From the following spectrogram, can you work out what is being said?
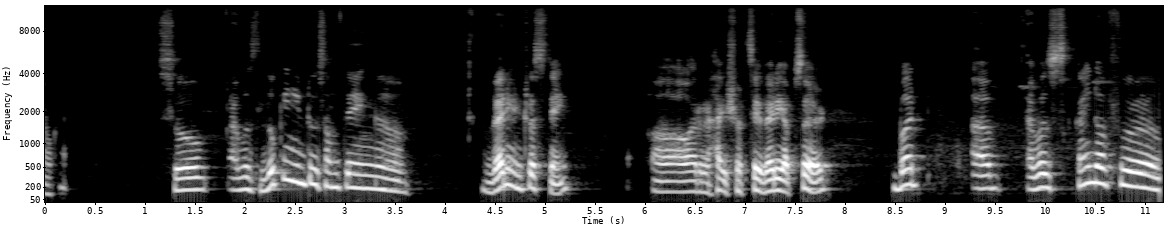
Okay. So I was looking into something uh, very interesting, or I should say very absurd, but uh, I was kind of uh,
